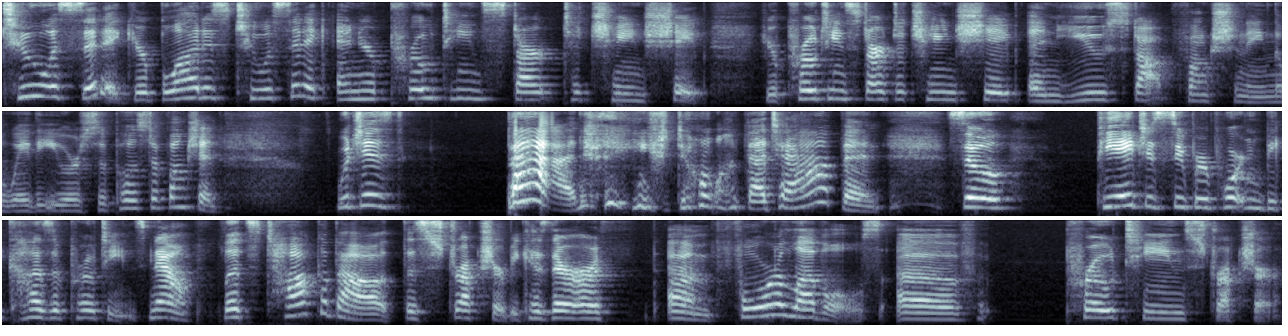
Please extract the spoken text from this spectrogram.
too acidic. Your blood is too acidic and your proteins start to change shape. Your proteins start to change shape and you stop functioning the way that you are supposed to function, which is bad. you don't want that to happen. So pH is super important because of proteins. Now, let's talk about the structure because there are um, four levels of protein structure.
